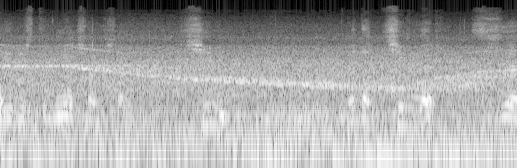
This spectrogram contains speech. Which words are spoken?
ayrıştırmaya çalışan kim ya da kimler size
